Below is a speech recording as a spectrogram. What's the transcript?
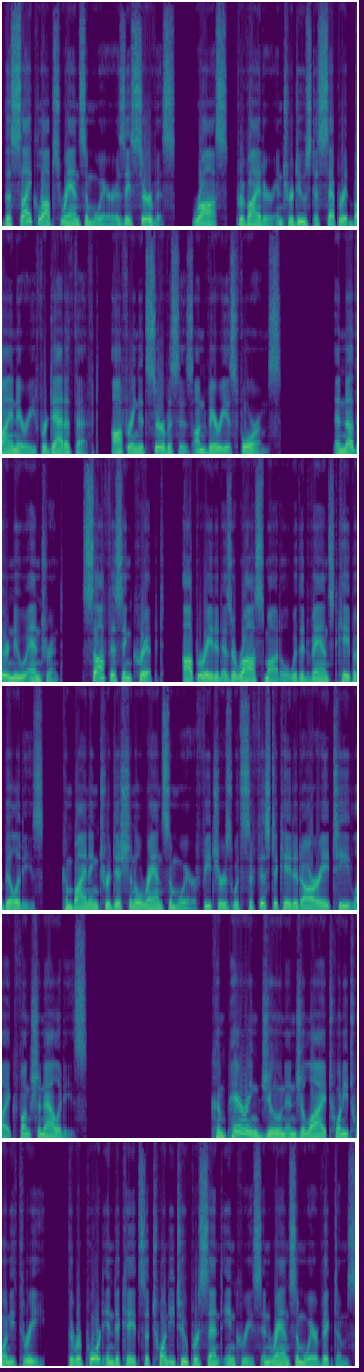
The Cyclops ransomware as a service, RaaS, provider introduced a separate binary for data theft, offering its services on various forums. Another new entrant, Sophos Encrypt, operated as a RaaS model with advanced capabilities, combining traditional ransomware features with sophisticated RAT like functionalities. Comparing June and July 2023, the report indicates a 22% increase in ransomware victims,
